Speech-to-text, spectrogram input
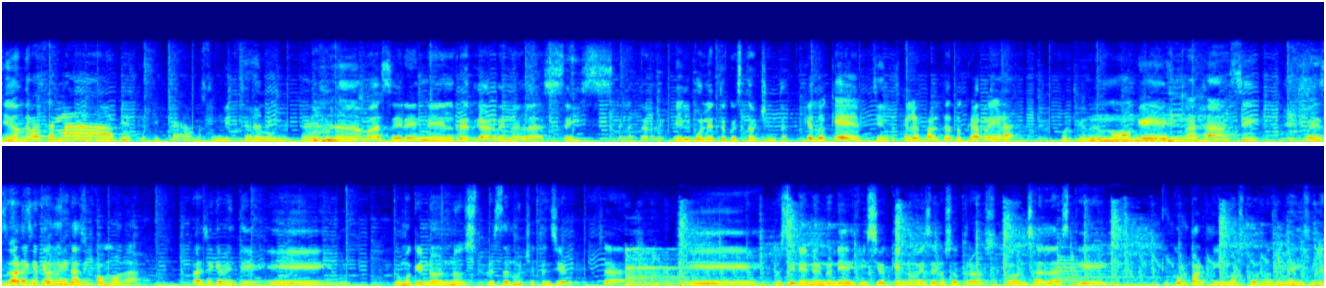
¿Y dónde va a ser la fiestecita? Pues invitaron. Ajá, Va a ser en el Red Garden a las 6 de la tarde. El boleto cuesta 80. ¿Qué es lo que sientes que le falta a tu carrera? Porque veo como que... Mm, Ajá, sí. Pues para que te sientas cómoda. Básicamente, eh, como que no nos prestan mucha atención. O sea, eh, nos tienen en un edificio que no es de nosotros, con salas que, que compartimos con los de medicina.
